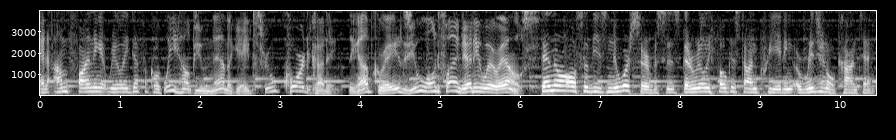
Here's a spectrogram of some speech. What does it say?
and I'm finding it really difficult. We help you navigate through cord cutting, the upgrades you won't find anywhere else. Then there are also these newer services that are really focused on creating original content.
